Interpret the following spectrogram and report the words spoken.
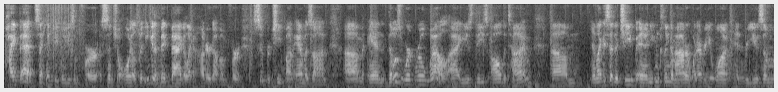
pipettes. I think people use them for essential oils, but you can get a big bag of like a hundred of them for super cheap on Amazon. Um, and those work real well. I use these all the time. Um, and like I said, they're cheap and you can clean them out or whatever you want and reuse them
